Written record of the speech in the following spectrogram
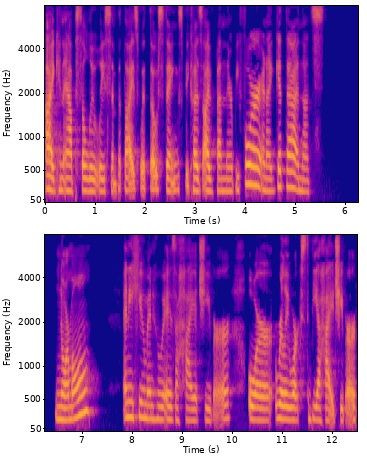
I can absolutely sympathize with those things because I've been there before and I get that, and that's normal. Any human who is a high achiever or really works to be a high achiever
